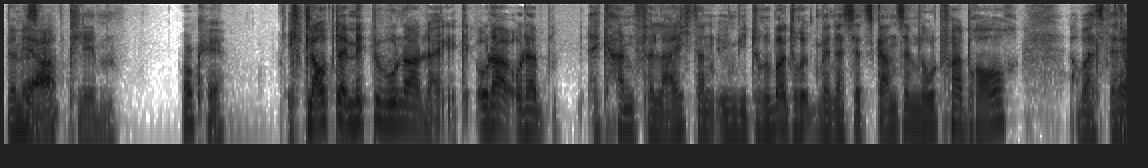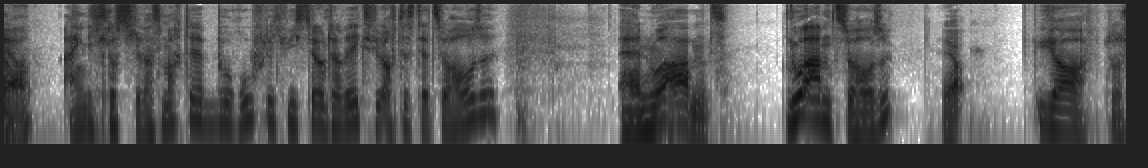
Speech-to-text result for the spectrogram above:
Wenn wir es ja. abkleben. Okay. Ich glaube, dein Mitbewohner oder oder er kann vielleicht dann irgendwie drüber drücken, wenn er es jetzt ganz im Notfall braucht. Aber es wäre Ja. doch, eigentlich lustig. Was macht der beruflich? Wie ist der unterwegs? Wie oft ist der zu Hause? Äh, nur abends. Nur abends zu Hause? Ja. Ja, das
